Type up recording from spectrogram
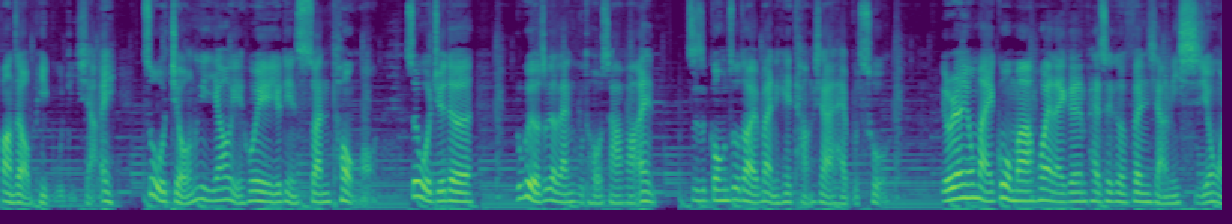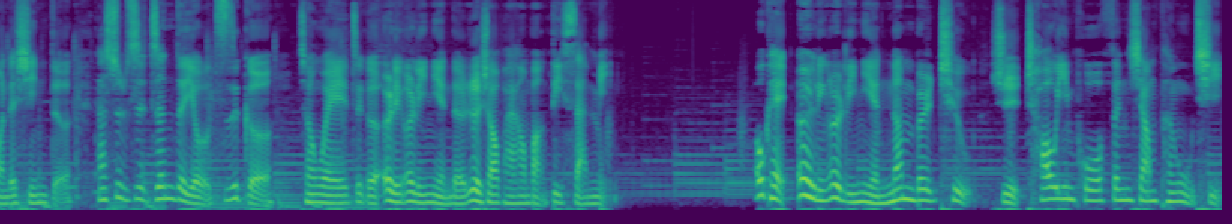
放在我屁股底下，哎，坐久那个腰也会有点酸痛哦。所以我觉得如果有这个懒骨头沙发，哎，就是工作到一半你可以躺下来还不错。有人有买过吗？欢迎来跟派翠克分享你使用完的心得。它是不是真的有资格成为这个二零二零年的热销排行榜第三名？OK，二零二零年 Number Two 是超音波分香喷雾器。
